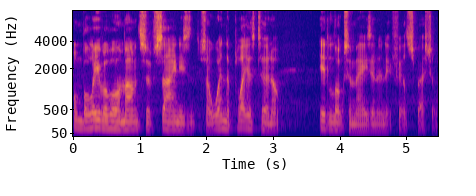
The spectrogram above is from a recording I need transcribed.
unbelievable amounts of signees. So when the players turn up, it looks amazing and it feels special.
